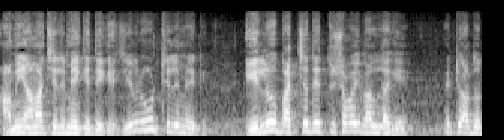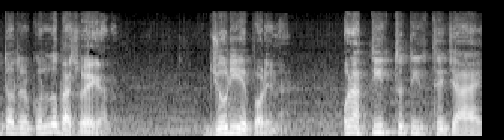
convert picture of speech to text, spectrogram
আমি আমার ছেলে মেয়েকে দেখেছি, এবার ওর ছেলে মেয়েকে। এলো, বাচ্চাদের তো সবাই ভালো লাগে। একটু আদর টাদর করল, ব্যাস, হয়ে গেল। জড়িয়ে পড়ে না। ওরা তীর্থ, তীর্থে যায়,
